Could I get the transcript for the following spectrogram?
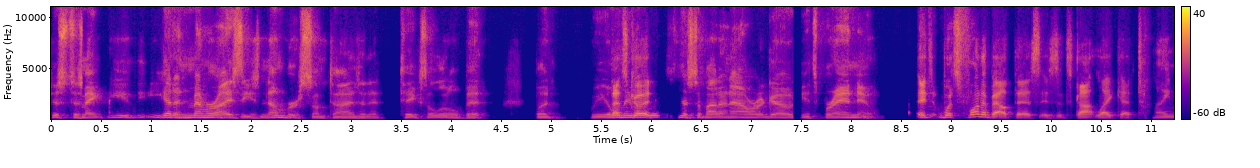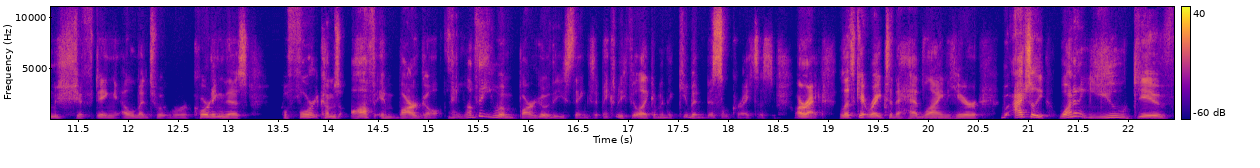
just to make you you got to memorize these numbers sometimes and it takes a little bit, but we only good. this about an hour ago. It's brand new. It, what's fun about this is it's got like a time shifting element to it. We're recording this before it comes off embargo. I love that you embargo these things. It makes me feel like I'm in the Cuban Missile Crisis. All right, let's get right to the headline here. Actually, why don't you give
